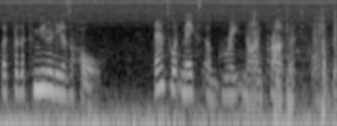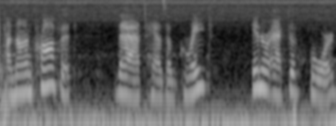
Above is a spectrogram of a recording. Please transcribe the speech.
but for the community as a whole. That's what makes a great nonprofit. A nonprofit that has a great interactive board,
